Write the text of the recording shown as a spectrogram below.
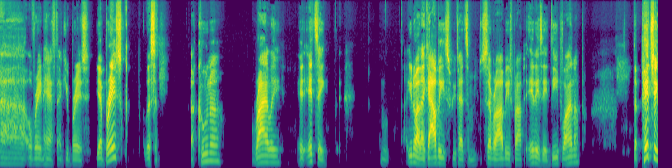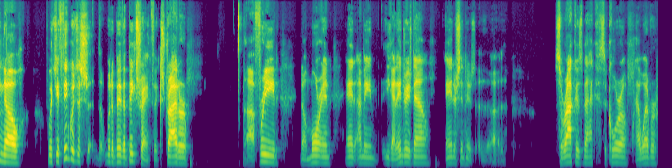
Uh, over eight and a half. Thank you, Braves. Yeah, Braves. Listen, Acuna, Riley. It, it's a, you know, I like Albies. We've had some several Albies props. It is a deep lineup. The pitching, though, which you think would just would have been the big strength, like Strider, uh, Fried, you know, Morton, and I mean, you got injuries now. Anderson, who's uh, Soroka's back, Soroka. However,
